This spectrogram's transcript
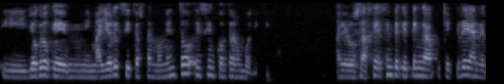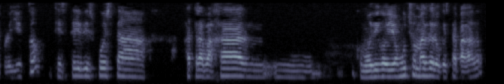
y yo creo que mi mayor éxito hasta el momento, es encontrar un buen equipo. O sea, gente que tenga, que crea en el proyecto, que esté dispuesta a trabajar, mm, como digo yo, mucho más de lo que está pagado,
